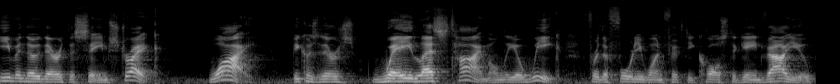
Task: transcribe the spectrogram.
even though they're at the same strike. Why? Because there's way less time, only a week, for the 4150 calls to gain value,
